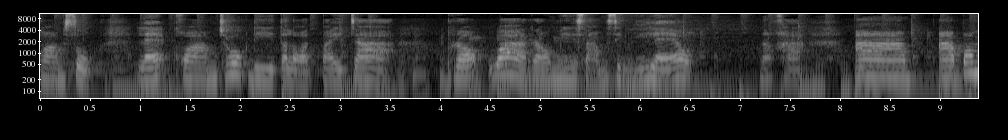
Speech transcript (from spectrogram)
ความสุข และความโชคดีตลอดไปจ้า เพราะว่าเรามีสามสิ่งนี้แล้ว นะคะอาอาป้อม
